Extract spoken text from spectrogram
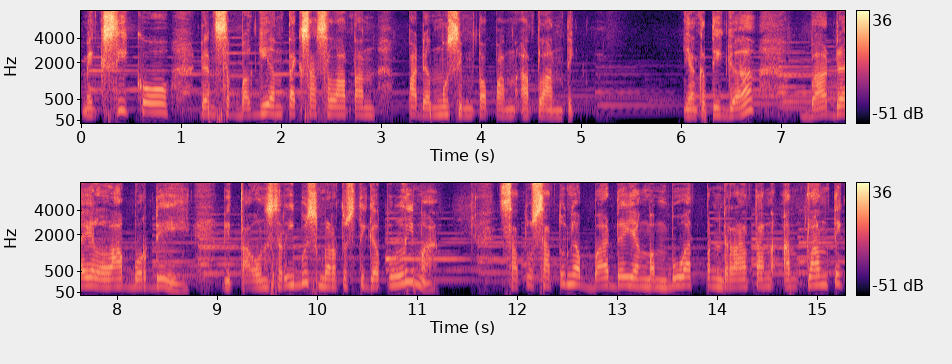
Meksiko, dan sebagian Texas Selatan pada musim topan Atlantik. Yang ketiga, badai Laborde di tahun 1935 satu-satunya badai yang membuat pendaratan Atlantik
